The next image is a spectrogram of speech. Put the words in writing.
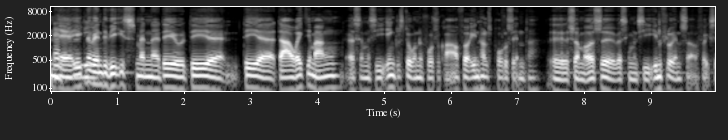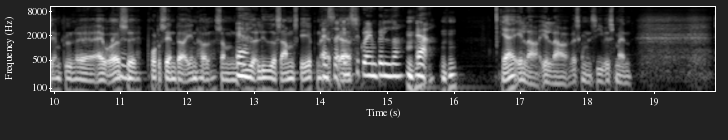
Ja, ikke nødvendigvis, men uh, det er jo, det, uh, det er, der er jo rigtig mange altså, man siger, enkelstående fotografer og indholdsproducenter, uh, som også, hvad skal man sige, influencer for eksempel, uh, er jo okay. også producenter af indhold, som ja. lider, lider samme skæbne. Altså deres... Instagram-billeder, mm-hmm, ja. Mm-hmm. Ja, eller, eller hvad skal man sige, hvis man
